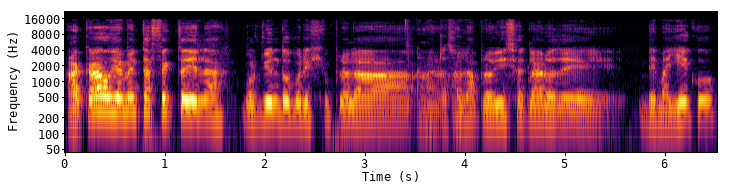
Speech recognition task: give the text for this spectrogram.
Acá obviamente afecta, y en la, volviendo por ejemplo a la, A la provincia, claro, de, de Mayeco,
